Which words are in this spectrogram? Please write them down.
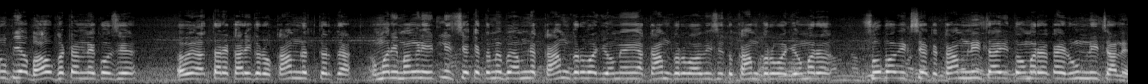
રૂપિયા ભાવ ઘટાડ નાખ્યો છે. હવે અત્યારે કારીગરો કામ નથી કરતા. અમારી માંગણી એટલી જ છે કે તમે ભાઈ અમને કામ કરવા દો અમે અહીંયા કામ કરવા આવીએ છીએ તો કામ કરવા જોઈએ અમારે સ્વાભાવિક છે કે કામ નહીં થાય તો અમારે કાંઈ રૂમ નહીં ચાલે.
